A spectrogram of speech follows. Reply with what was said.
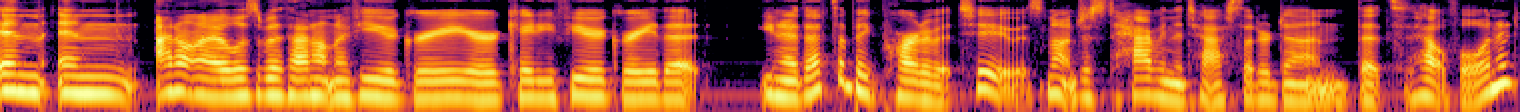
And, and I don't know, Elizabeth, I don't know if you agree or Katie, if you agree that, you know, that's a big part of it too. It's not just having the tasks that are done that's helpful. And it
